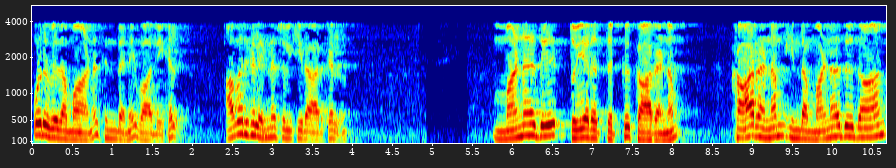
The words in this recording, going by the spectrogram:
ஒரு விதமான சிந்தனைவாதிகள். அவர்கள் என்ன சொல்கிறார்கள்? மனது துயரத்துக்கு காரணம். காரணம் இந்த மனதுதான்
